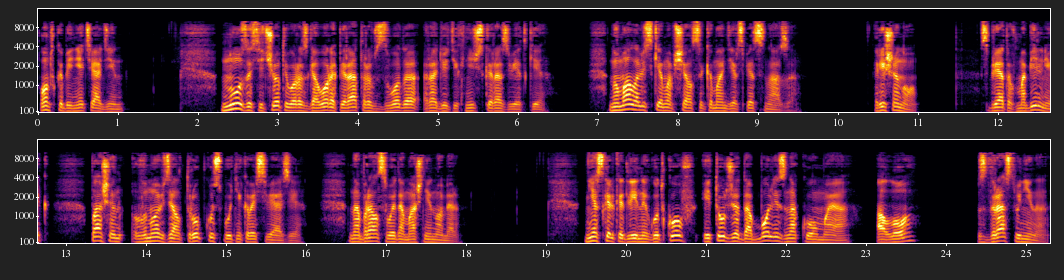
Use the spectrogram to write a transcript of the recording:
Он в кабинете один. Ну, засечет его разговор оператор взвода радиотехнической разведки. Но мало ли с кем общался командир спецназа. Решено. Спрятав мобильник, Пашин вновь взял трубку спутниковой связи. Набрал свой домашний номер. Несколько длинных гудков, и тут же до боли знакомая. «Алло? Здравствуй, Нина».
